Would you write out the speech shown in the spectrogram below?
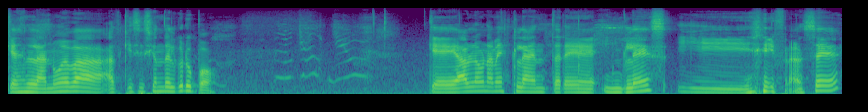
que es la nueva adquisición del grupo que habla una mezcla entre inglés y, francés.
